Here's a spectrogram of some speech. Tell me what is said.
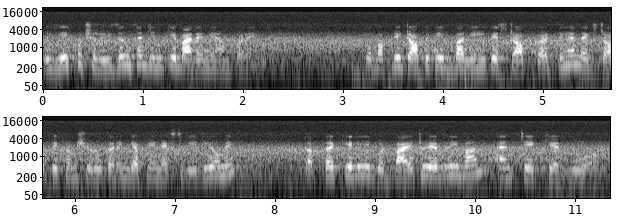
तो ये कुछ रीज़न्स हैं जिनके बारे में हम पढ़ेंगे। तो हम अपनी टॉपिक एक बार यहीं पे स्टॉप करते हैं। नेक्स्ट टॉपिक हम शुरू करेंगे अपनी नेक्स्ट वीडियो में। तब तक के लिए goodbye to everyone and take care you all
